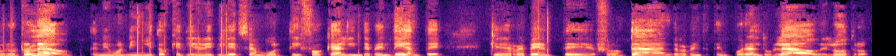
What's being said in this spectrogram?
Por otro lado, tenemos niñitos que tienen epilepsia multifocal independiente, que de repente frontal, de repente temporal de un lado, del otro,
